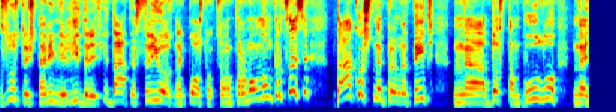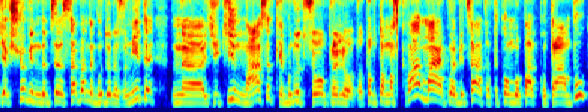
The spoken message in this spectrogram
зустріч на рівні лідерів і дати серйозний поштовх цьому перемовному процесі, також не прилетить до Стамбулу, якщо він це себе не буде розуміти, які наслідки будуть цього прильоту. Тобто Москва має пообіцяти в такому випадку Трампу,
